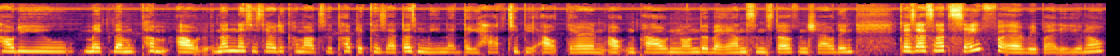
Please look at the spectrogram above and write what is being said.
how do you make them come out not necessarily come out to the public because that doesn't mean that they have to be out there and out and proud and on the vans and stuff and shouting because that's not safe for everybody you know?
